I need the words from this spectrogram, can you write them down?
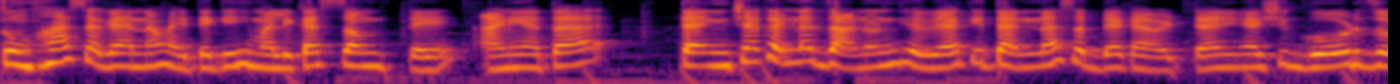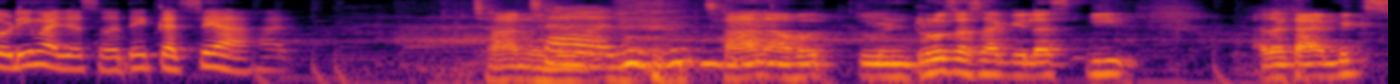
तुम्हा सगळ्यांना माहिती आहे की ही मालिका संपते आणि आता त्यांच्याकडनं जाणून घेऊया की त्यांना सध्या काय वाटतं आणि अशी गोड जोडी माझ्यासोबत आहे. कसे आहात? छान. छान. आहोत. तू इंट्रोच असा केलास की आता काय मिक्स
